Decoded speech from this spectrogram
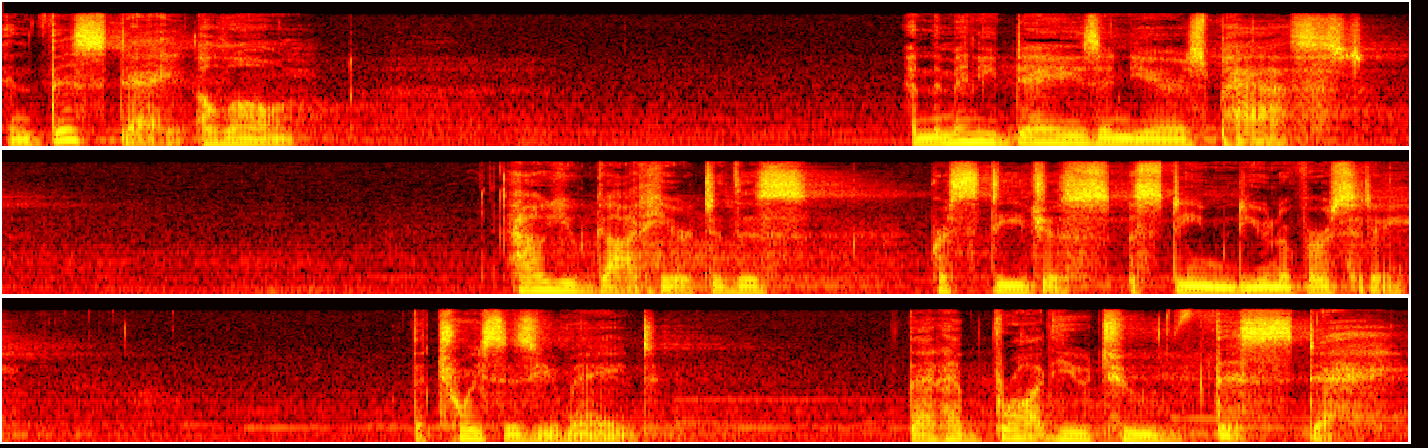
in this day alone, and the many days and years past, how you got here to this prestigious, esteemed university, the choices you made that have brought you to this day.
